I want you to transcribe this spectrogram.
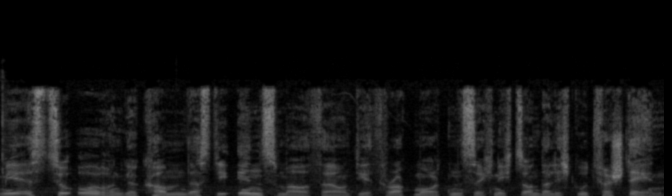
Mir ist zu Ohren gekommen, dass die Innsmouther und die Throckmortons sich nicht sonderlich gut verstehen.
